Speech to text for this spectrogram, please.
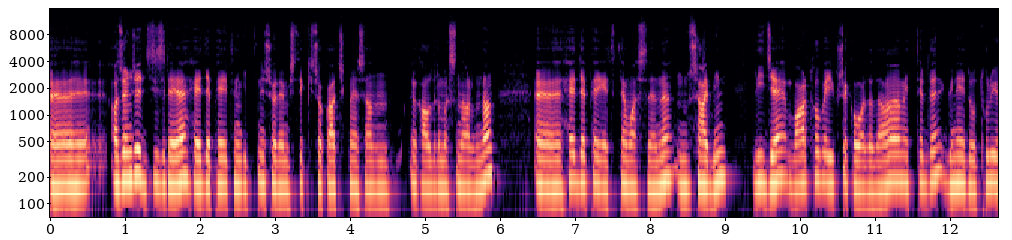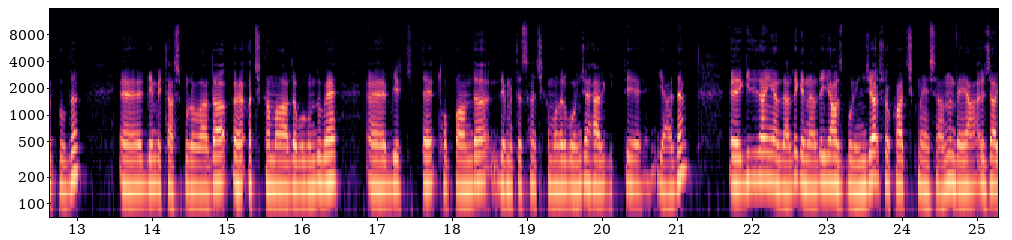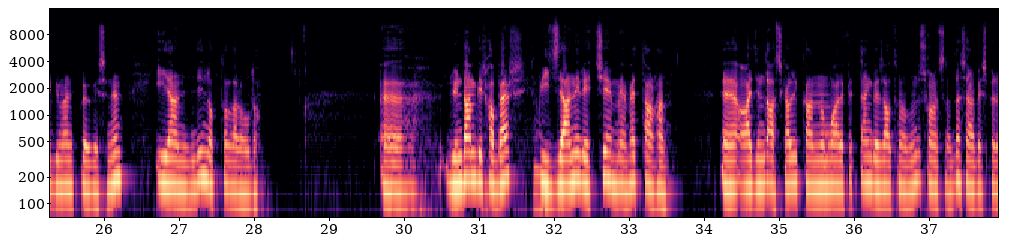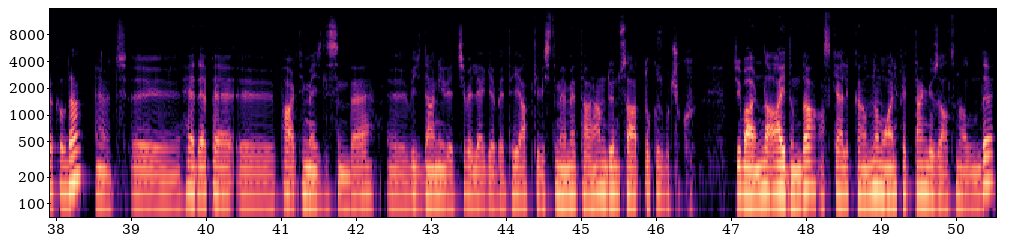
Ee, az önce Cizre'ye HDP heyetinin gittiğini söylemiştik sokağa çıkma yasağının kaldırmasının ardından. Ee, HDP heyeti temaslarını Nusaybin, Lice, Varto ve Yüksekova'da devam ettirdi. Güneydoğu turu yapıldı. Ee, Demirtaş buralarda e, açıklamalarda bulundu ve e, bir kitle toplandı Demirtaş'ın açıklamaları boyunca her gittiği yerde. E, gidilen yerlerde genelde yaz boyunca sokağa çıkma yasağının veya özel güvenlik bölgesinin ilan edildiği noktalar oldu. E, dünden bir haber. Evet. Vicdani retçi Mehmet Tarhan. E, Aydın'da askerlik kanunu muhalefetten gözaltına alındı. Sonrasında da serbest bırakıldı. Evet. E, HDP e, parti meclisinde e, vicdani retçi ve LGBT aktivisti Mehmet Tarhan dün saat 9.30 civarında Aydın'da askerlik kanununa muhalefetten gözaltına alındı.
